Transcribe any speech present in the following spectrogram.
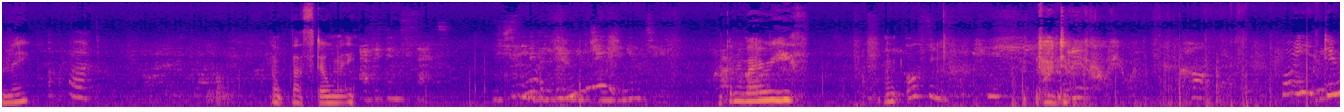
me. Oh, that's still me. I don't know where he is. Oh. Trying to make What are you doing?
